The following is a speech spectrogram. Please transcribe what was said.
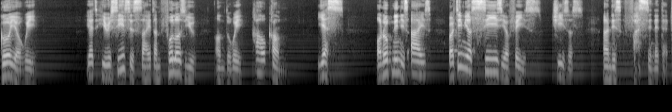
go your way, yet he receives his sight and follows you on the way. How come? Yes, on opening his eyes, Bartimaeus sees your face, Jesus, and is fascinated.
